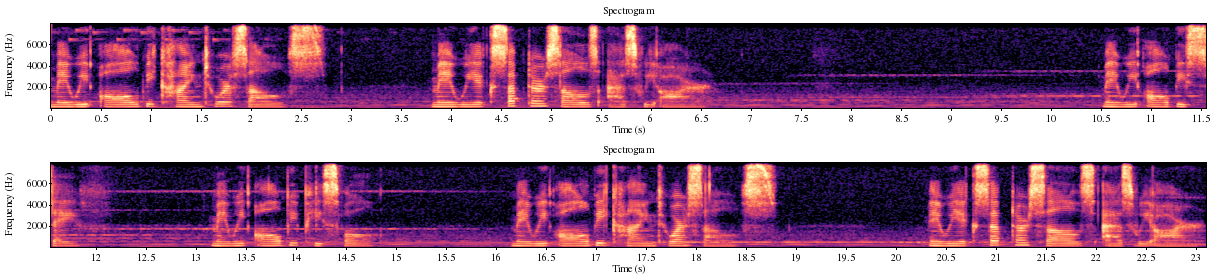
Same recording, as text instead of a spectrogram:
May we all be kind to ourselves. May we accept ourselves as we are. May we all be safe. May we all be peaceful. May we all be kind to ourselves. May we accept ourselves as we are,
